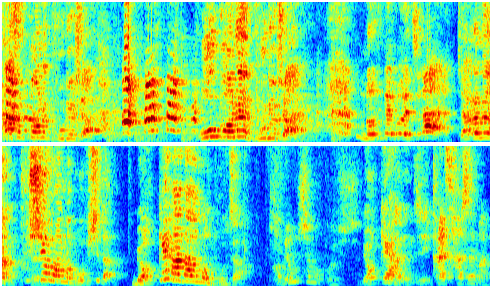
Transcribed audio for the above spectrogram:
다섯 번은 불효자야. 5번은 불효자야. 넌 내보였지라 자 그러면 푸시업 한번 봅시다. 몇 개 하나 한번 보자 김영수 한번 보여주시죠. 몇 개 하는지? 아니 사실만.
